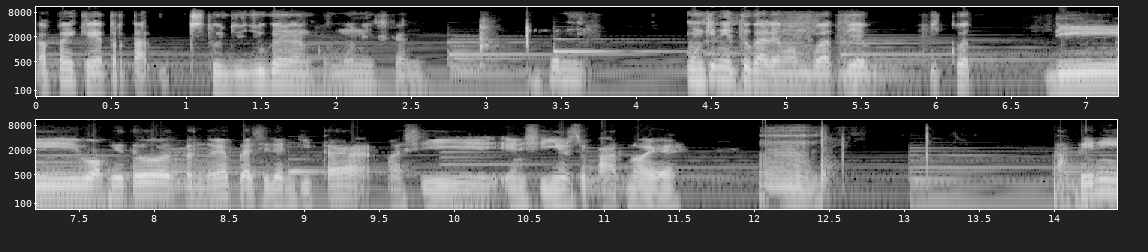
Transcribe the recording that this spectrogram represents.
apa ya kayak tertarik setuju juga dengan komunis kan. Mungkin mungkin itu kali yang membuat dia ikut. Di waktu itu tentunya presiden kita masih Insinyur Soekarno ya. Hmm. Tapi ini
